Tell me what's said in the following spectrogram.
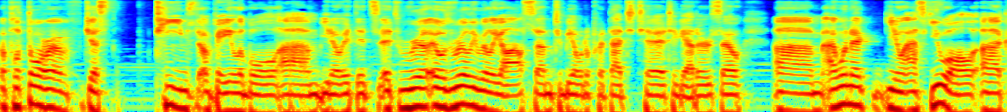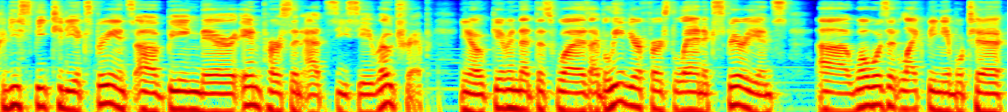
a plethora of just teams available. Um, you know, it, it's it's real. It was really really awesome to be able to put that to, together. So um, I want to you know ask you all, uh, could you speak to the experience of being there in person at CCA Road Trip? You know, given that this was, I believe, your first LAN experience. Uh, what was it like being able to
